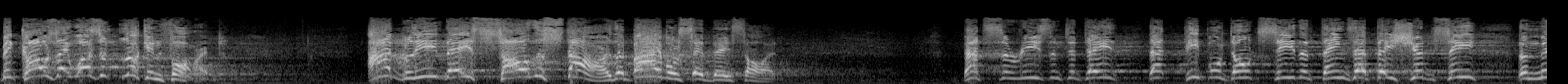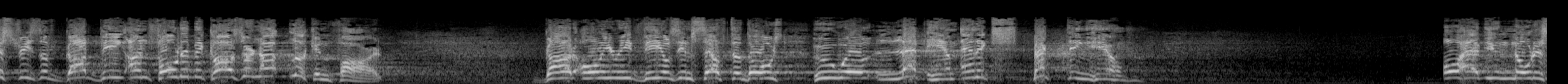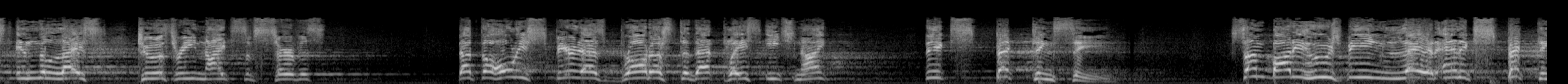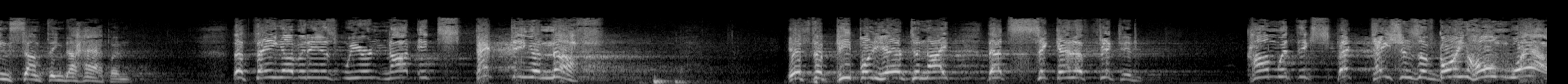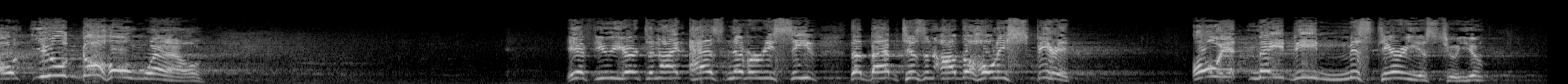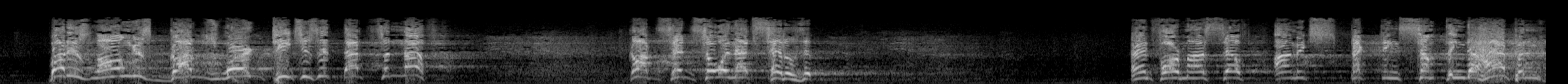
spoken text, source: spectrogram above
Because they wasn't looking for it. I believe they saw the star. The Bible said they saw it. That's the reason today that people don't see the things that they should see, the mysteries of God being unfolded because they're not looking for it. God only reveals Himself to those who will let Him and expecting Him. Oh, have you noticed in the last two or three nights of service that the Holy Spirit has brought us to that place each night? The expectancy. Somebody who's being led and expecting something to happen. The thing of it is, we're not expecting enough. If the people here tonight that's sick and afflicted come with expectations of going home well, you'll go home well. If you here tonight has never received the baptism of the Holy Spirit, oh, it may be mysterious to you. But as long as God's Word teaches it, that's enough. God said so and that settles it. And for myself, I'm expecting something to happen.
